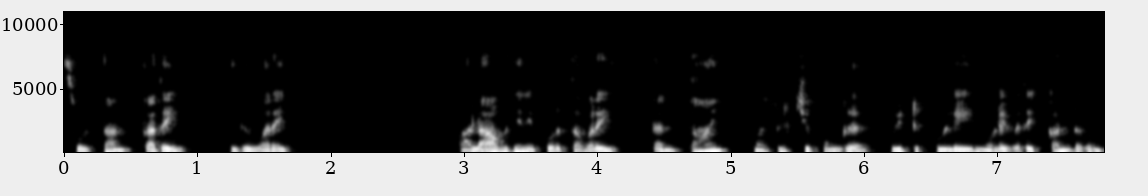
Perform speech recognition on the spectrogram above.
சுல்தான் கதை இதுவரை. அலாவுதீனை பொறுத்தவரை தன் தாய் மகிழ்ச்சி பொங்க வீட்டுக்குள்ளே நுழைவதைக் கண்டதும்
